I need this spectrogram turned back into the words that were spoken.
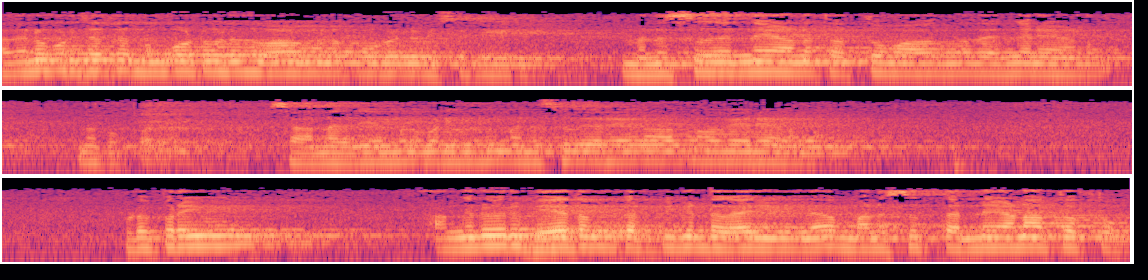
അതിനെക്കുറിച്ചൊക്കെ മുമ്പോട്ട് വരുന്ന ഭാഗങ്ങൾ കൂടുതൽ വിശദീകരിക്കും. മനസ്സ് തന്നെയാണ് തത്വമാകുന്നത് എങ്ങനെയാണ് എന്നൊക്കെ പറയും. സാധാരണഗതി നമ്മൾ പഠിക്കുന്നത് മനസ്സ് വേറെയാണ് ആത്മാവ് വേറെയാണ്. ഇവിടെ പറയും അങ്ങനെ ഒരു ഭേദം കൽപ്പിക്കേണ്ട കാര്യമില്ല. മനസ്സ് തന്നെയാണ് ആ തത്വം.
